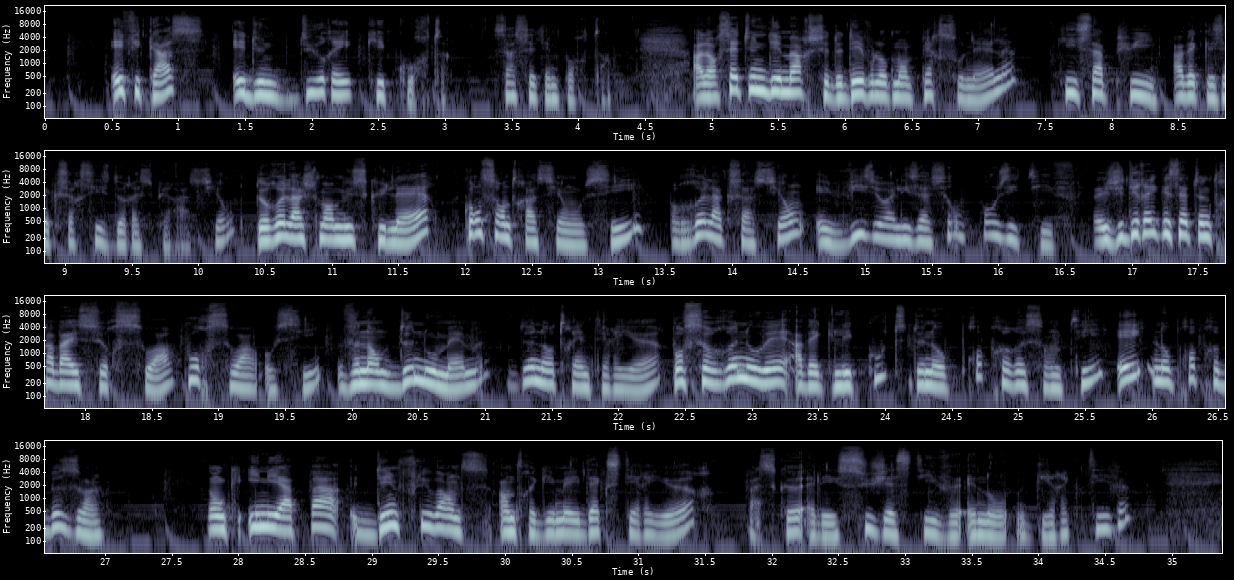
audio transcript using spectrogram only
efficace et d'une durée qui est courte. Ça, c'est important. Alors, c'est une démarche de développement personnel qui s'appuie avec les exercices de respiration, de relâchement musculaire, concentration aussi, relaxation et visualisation positive. Je dirais que c'est un travail sur soi, pour soi aussi, venant de nous-mêmes, de notre intérieur, pour se renouer avec l'écoute de nos propres ressentis et nos propres besoins. Donc il n'y a pas d'influence entre guillemets d'extérieur parce qu'elle est suggestive et non directive.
